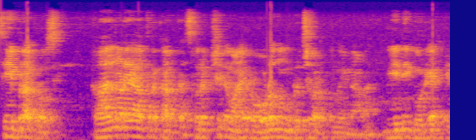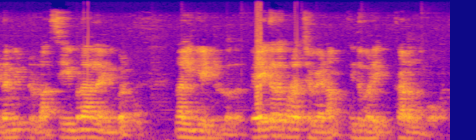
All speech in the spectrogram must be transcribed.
സീബ്ര ക്രോസിംഗ്. കാൽനട യാത്രക്കാർക്ക് സുരക്ഷിതമായി റോഡൊന്ന് മുറിച്ചു കടക്കുന്നതിനാണ് വീതി കൂടിയ ഇടവിട്ടുള്ള സീബ്ര ലൈനുകൾ നൽകിയിട്ടുള്ളത്. വേഗത കുറച്ച് വേണം ഇതുവഴി കടന്നു പോകാൻ.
